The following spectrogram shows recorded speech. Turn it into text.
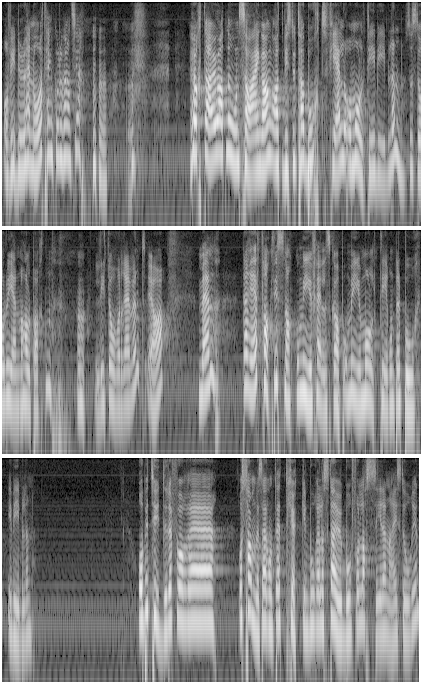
Og vil du her nå, tenker du kanskje? Jeg hørte at noen sa en gang at hvis du tar bort fjell og måltid i Bibelen, så står du igjen med halvparten. Litt overdrevent, ja. Men det er faktisk snakk om mye fellesskap og mye måltid rundt et bord i Bibelen. Og betydde det for eh, å samle seg rundt et kjøkkenbord eller staubord for Lasse i denne historien?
